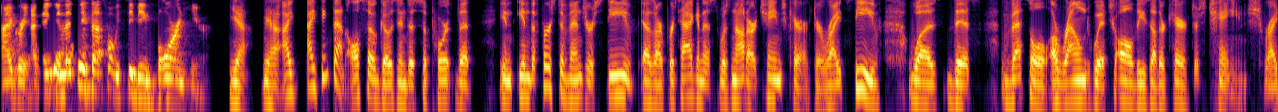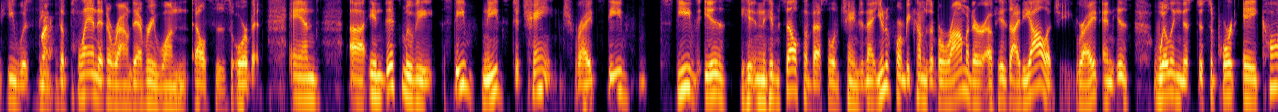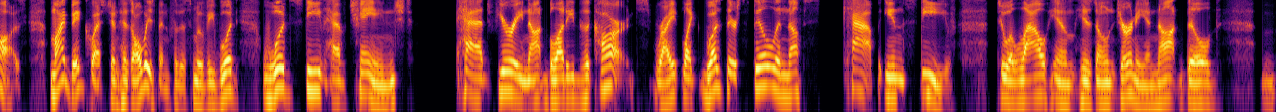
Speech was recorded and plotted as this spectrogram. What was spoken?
I agree. I think, and I think that's what we see being born here. Yeah, yeah. I, I think that also goes into support that in in the first Avenger, Steve as our protagonist was not our change character, right? Steve was this vessel around which all these other characters changed, right? He was the right. the planet around everyone else's orbit, and uh, in this movie, Steve needs to change, right? Steve Steve is in himself a vessel of change, and that uniform becomes a barometer of his ideology, right? And his willingness to support a cause. My big question has always been for this movie would would Steve have changed had Fury not bloodied the cards, right? Like, was there still enough cap in Steve to allow him his own journey and not build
